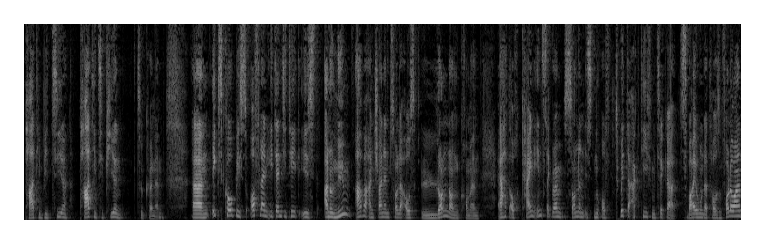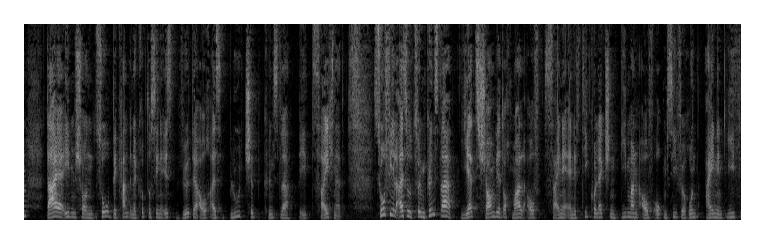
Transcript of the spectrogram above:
partizipieren zu können. Ähm, Xcopys Offline-Identität ist anonym, aber anscheinend soll er aus London kommen. Er hat auch kein Instagram, sondern ist nur auf Twitter aktiv mit ca. 200.000 Followern. Da er eben schon so bekannt in der Kryptoszene ist, wird er auch als Blue Chip Künstler bezeichnet. So viel also zu dem Künstler. Jetzt schauen wir doch mal auf seine NFT Collection, die man auf OpenSea für rund einen ETH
